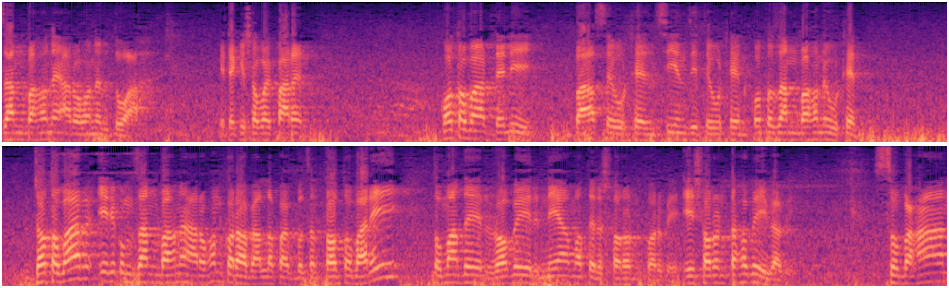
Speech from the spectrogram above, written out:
যানবাহনে আরোহণের দোয়া। এটা কি সবাই পারেন? কতবার ডেলি বাসে উঠেন, সিএনজিতে উঠেন, কত যানবাহনে উঠেন? যতবার এরকম যানবাহনে আরোহণ করা হবে, আল্লাহ পাক বলছেন, ততবারই তোমাদের রবের নিয়ামতের স্মরণ করবে। এই স্মরণটা হবে এইভাবে। সোবহান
